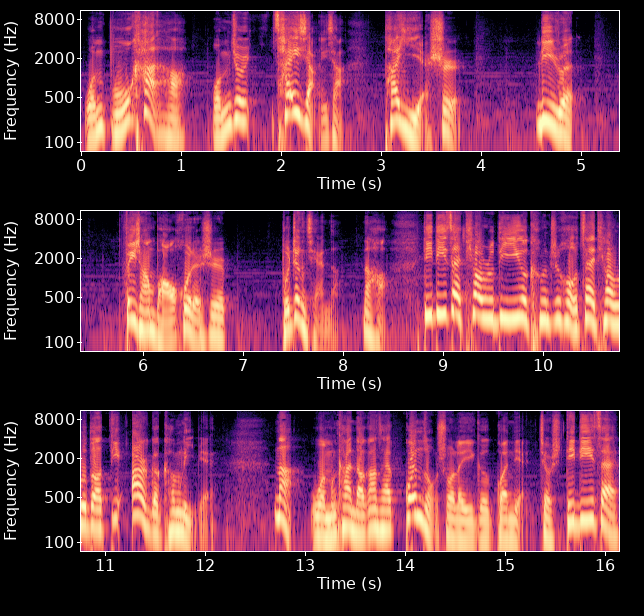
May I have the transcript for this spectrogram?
我们不看哈，我们就是猜想一下，它也是利润非常薄，或者是不挣钱的。那好，滴滴在跳入第一个坑之后，再跳入到第二个坑里边。那我们看到刚才关总说了一个观点，就是滴滴在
